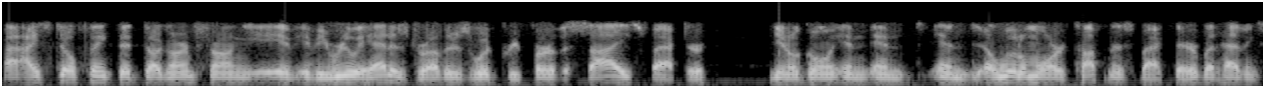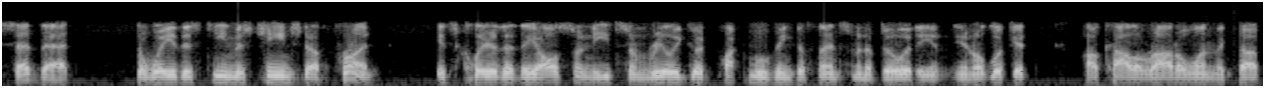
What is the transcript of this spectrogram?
I still think that Doug Armstrong, if, if he really had his druthers, would prefer the size factor, you know, going and and and a little more toughness back there. But having said that, the way this team has changed up front, it's clear that they also need some really good puck moving defenseman ability. And you know, look at how Colorado won the cup.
